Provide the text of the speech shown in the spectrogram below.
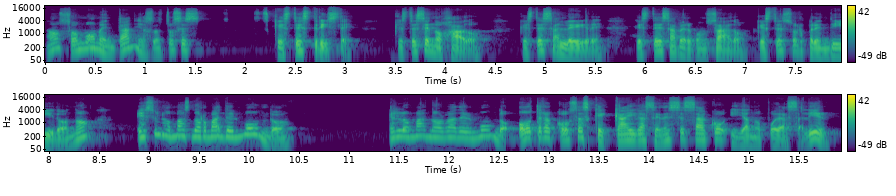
¿no? Son momentáneas. Entonces, que estés triste, que estés enojado, que estés alegre, que estés avergonzado, que estés sorprendido, ¿no? Eso es lo más normal del mundo. Es lo más normal del mundo. Otra cosa es que caigas en ese saco y ya no puedas salir.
